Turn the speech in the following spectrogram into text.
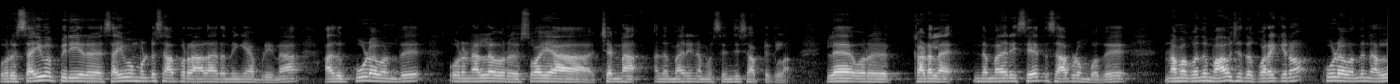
ஒரு சைவ பிரியர் சைவம் மட்டும் சாப்பிட்ற ஆளாக இருந்தீங்க அப்படின்னா அது கூட வந்து ஒரு நல்ல ஒரு சோயா சென்னா அந்த மாதிரி நம்ம செஞ்சு சாப்பிட்டுக்கலாம். இல்லை ஒரு கடலை இந்த மாதிரி சேர்த்து சாப்பிடும்போது நமக்கு வந்து மாவுச்சத்தை குறைக்கிறோம் கூட வந்து நல்ல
